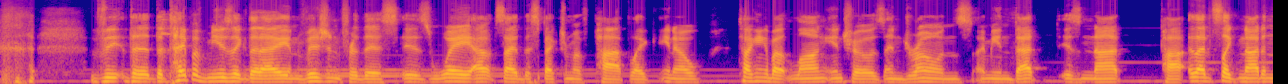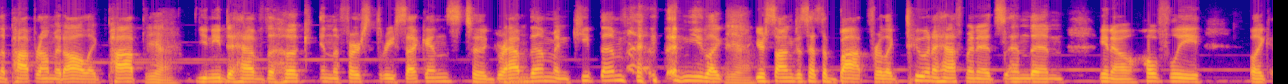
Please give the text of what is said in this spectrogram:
the the the type of music that I envision for this is way outside the spectrum of pop. Like you know, talking about long intros and drones. I mean that is not pop. That's like not in the pop realm at all. Like pop, yeah, you need to have the hook in the first three seconds to grab mm-hmm. them and keep them, and then you like yeah. your song just has to bop for like two and a half minutes, and then you know hopefully like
